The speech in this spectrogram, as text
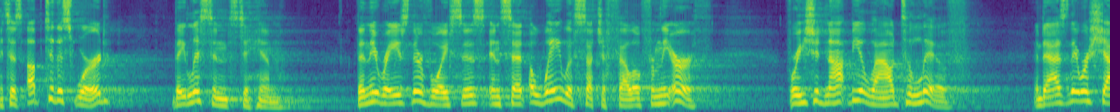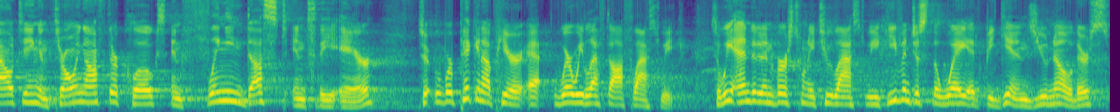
It says, Up to this word, they listened to him. Then they raised their voices and said, Away with such a fellow from the earth, for he should not be allowed to live. And as they were shouting and throwing off their cloaks and flinging dust into the air, so we're picking up here at where we left off last week. So we ended in verse 22 last week. Even just the way it begins, you know, there's,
